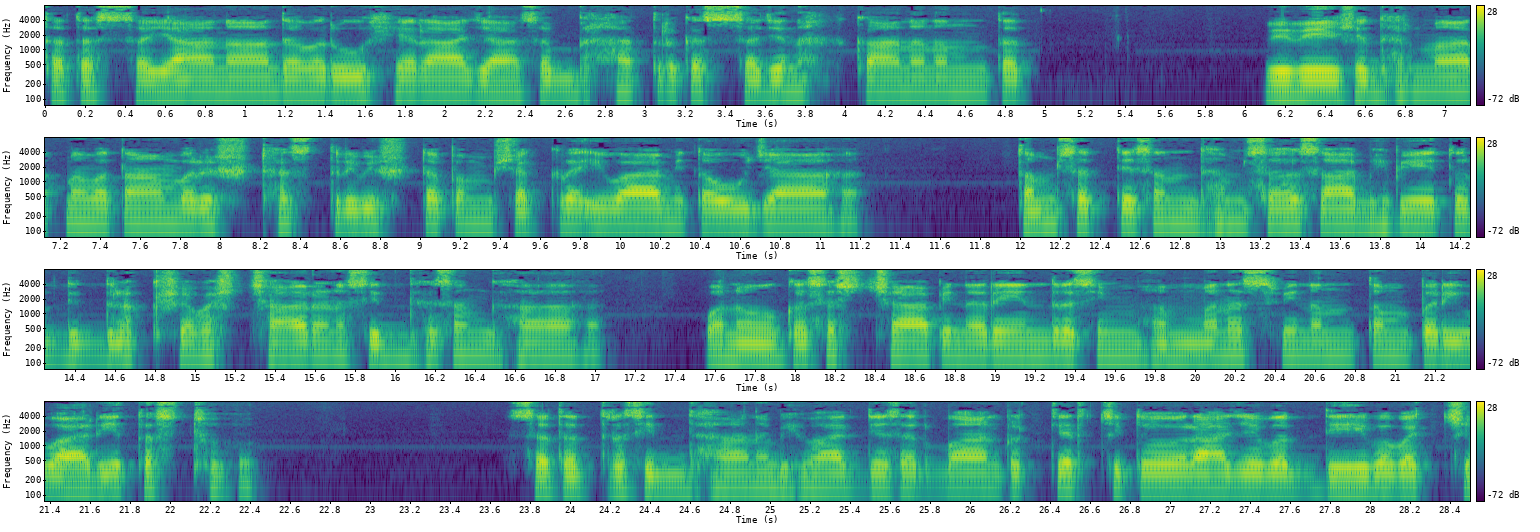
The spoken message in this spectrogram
ततः स यानादवरुह्य राजा सभ्रातृकः स जनः काननं तत् विवेशधर्मात्मवतां वरिष्ठस्त्रिविष्टपं शक्र इवामितौजाः तं सत्यसन्धं सहसाभिपेतुर्दिद्रक्षवश्चारणसिद्धसङ्घाः। वनौकसश्चापि नरेन्द्रसिंहं मनस्विनं परिवार्यतस्थुः। स तत्र सिद्धानभिवाद्य सर्वान् प्रत्यर्चितो राजवद्देववच्च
